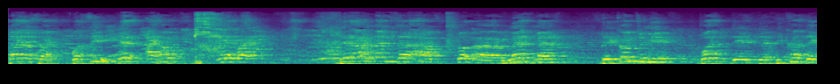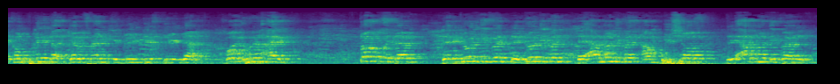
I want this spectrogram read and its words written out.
that is why. But see, there I have, yeah, I, there are times that I have uh, met men they come to me, but they, they because they complain that girlfriend is doing this, doing that. But when I talk with them, they don't even, they don't even, they are not even ambitious. They are not even,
